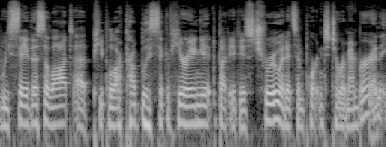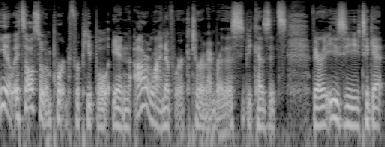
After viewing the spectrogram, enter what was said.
we say this a lot. Uh, people are probably sick of hearing it, but it is true and it's important to remember. And, you know, it's also important for people in our line of work to remember this because it's very easy to get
